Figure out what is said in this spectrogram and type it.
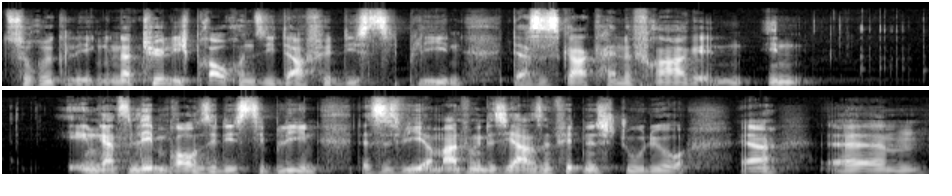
zurücklegen. Natürlich brauchen sie dafür Disziplin. Das ist gar keine Frage. In, in, im ganzen Leben brauchen sie Disziplin. Das ist wie am Anfang des Jahres im Fitnessstudio. Ja, ähm,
